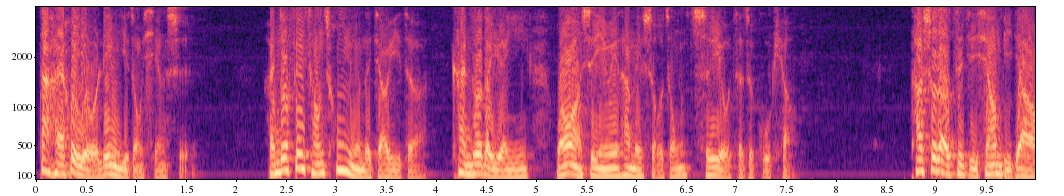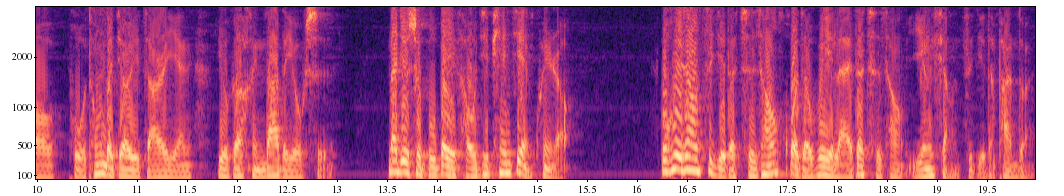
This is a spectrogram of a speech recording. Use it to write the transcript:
但还会有另一种形式，很多非常聪明的交易者看多的原因，往往是因为他们手中持有这只股票。”他说到自己相比较普通的交易者而言，有个很大的优势。那就是不被投机偏见困扰，不会让自己的持仓或者未来的持仓影响自己的判断。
